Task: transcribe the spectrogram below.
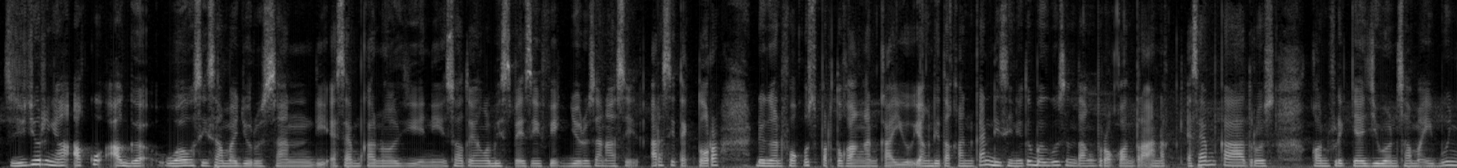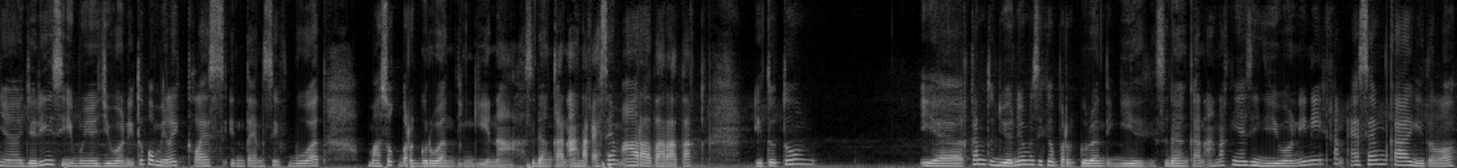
Sejujurnya aku agak wow sih sama jurusan di SMK Nolji ini, suatu yang lebih spesifik, jurusan arsitektur dengan fokus pertukangan kayu. Yang ditekankan di sini tuh bagus tentang pro kontra anak SMK, terus konfliknya Jiwon sama ibunya. Jadi si ibunya Jiwon itu pemilik kelas intensif buat masuk perguruan tinggi. Nah, sedangkan anak SMA rata-rata itu tuh ya kan tujuannya masih ke perguruan tinggi sedangkan anaknya si Jiwon ini kan SMK gitu loh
